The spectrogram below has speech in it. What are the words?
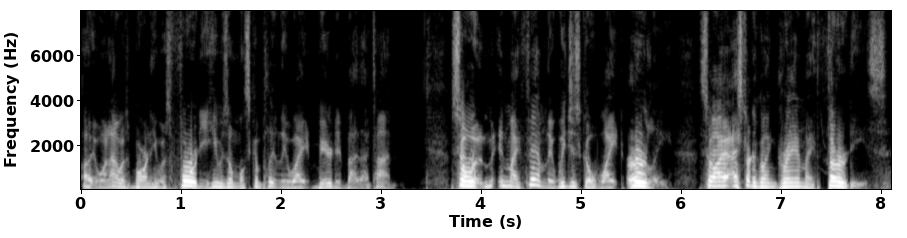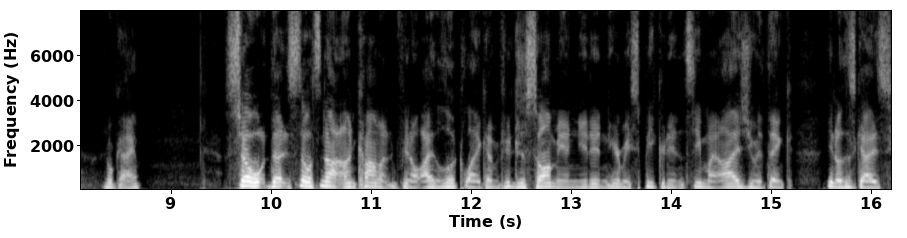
uh, when I was born, he was 40. He was almost completely white, bearded by that time. So in my family, we just go white early. So I, I started going gray in my 30s. Okay. So that so it's not uncommon. If, You know, I look like if you just saw me and you didn't hear me speak or didn't see my eyes, you would think, you know, this guy's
